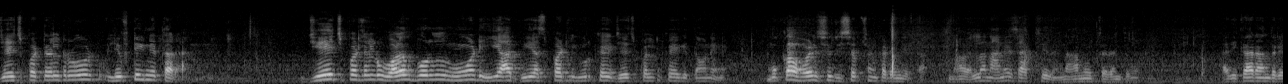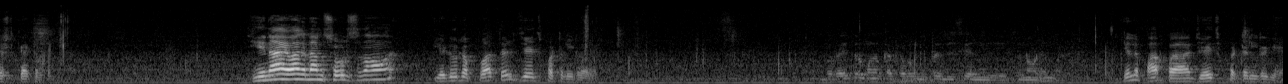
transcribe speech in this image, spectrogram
ಜೆ ಎಚ್ ಪಟೇಲ್ರು ಲಿಫ್ಟಿಗೆ ನಿಂತಾರ. ಜೆ ಎಚ್ ಪಟೇಲ್ರು ಒಳಗೆ ಬರೋದು ನೋಡಿ ಆ ಬಿ ಎಸ್ ಪಾಟೀಲ್ ಇವ್ರ ಕೈ, ಜೆ ಎಚ್ ಪಟೇಲ್ ಕೈಗಿದ್ದವನೇ ಮುಖ ಹೊಳಿಸಿ ರಿಸೆಪ್ಷನ್ ಕಡೆ ನಿಂತ. ನಾವೆಲ್ಲ ನಾನೇ ಸಾಕ್ಷಿ ನಾನು ಚರಂತಿ ಅಧಿಕಾರ ಅಂದ್ರೆ ಎಷ್ಟು ಕೆಟ್ಟದ್ದು ಹೀನಾಯವಾಗ ನಾನು ಸೋಲ್ಸಿದವ ಯಡಿಯೂರಪ್ಪ ಅಂತೇಳಿ ಜೆ ಎಚ್ ಪಟೇಲ್ರು ಅವರು ಇಲ್ಲ ಪಾಪ ಜೆ ಎಚ್ ಪಟೇಲ್ರಿಗೆ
